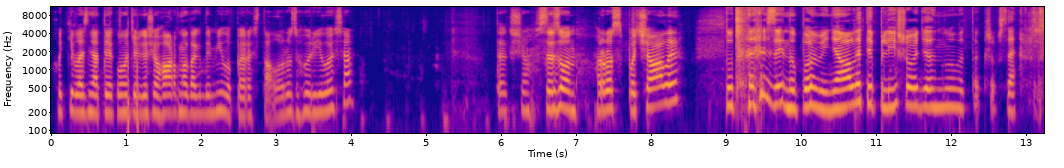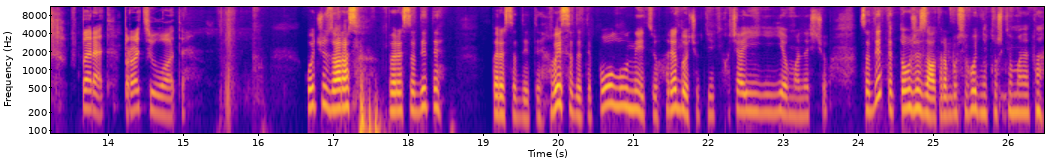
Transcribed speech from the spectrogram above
Хотіла зняти, як воно тільки що гарно так диміло, перестало. Розгорілося. Так що сезон розпочали. Тут резину поміняли, тепліше одягнули, так що все вперед працювати. Хочу зараз пересадити, пересадити, висадити полуницю, рядочок тільки, хоча її є в мене що садити, то вже завтра, бо сьогодні трошки в мене та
